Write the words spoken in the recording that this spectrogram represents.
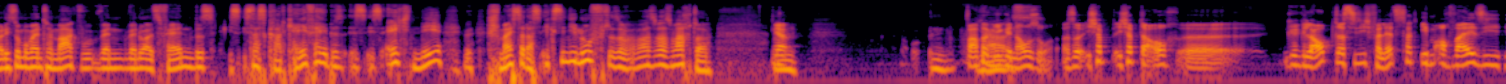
weil ich so Momente mag, wo, wenn, wenn du als Fan bist, ist, ist das gerade K-Fape? Ist, ist, ist echt? Nee. Schmeißt er das X in die Luft? Also, was, was macht er? Ja. Und, War bei ja, mir genauso. Also ich habe ich hab da auch äh, geglaubt, dass sie sich verletzt hat, eben auch weil sie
